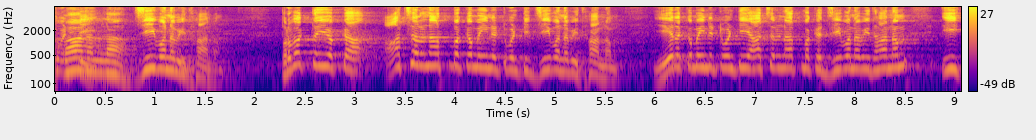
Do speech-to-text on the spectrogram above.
సుబ్హానల్లాహ్. జీవన విధానం ప్రవక్త యొక్క ఆచరణాత్మకమైనటువంటి జీవన విధానం ఏ రకమైనటువంటి ఆచరణాత్మక జీవన విధానం ఈ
